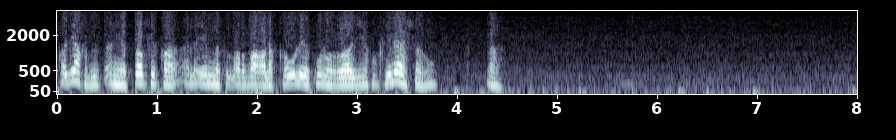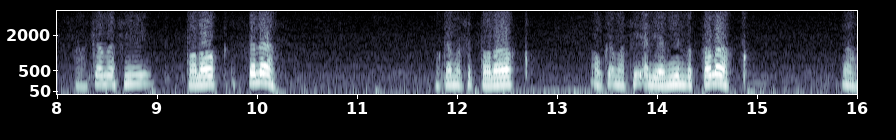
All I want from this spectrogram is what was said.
قد يحدث أن يتفق الأئمة الأربعة على قول يكون الراجح خلافه آه. آه. كما في طلاق الثلاث وكما في الطلاق أو كما في اليمين بالطلاق. آه.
